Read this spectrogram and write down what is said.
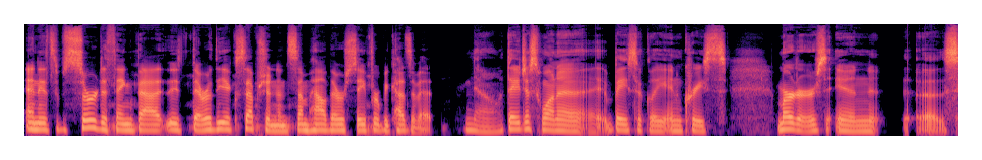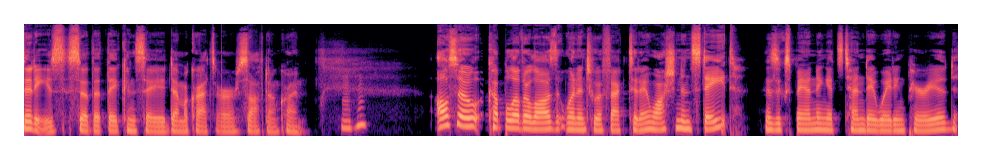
and it's absurd to think that it, they're the exception and somehow they're safer because of it. No, they just want to basically increase murders in uh, cities so that they can say Democrats are soft on crime. Mhm. Also, a couple other laws that went into effect today. Washington State is expanding its 10 day waiting period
